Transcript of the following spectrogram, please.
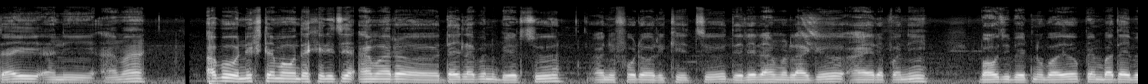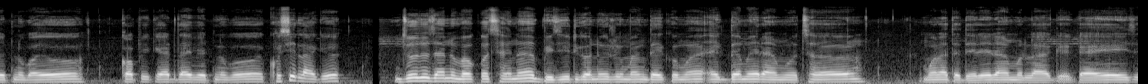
दाई अनि आमा। अब नेक्स्ट टाइम आउँदाखेरि चाहिँ आमा र दाईलाई पनि भेट्छु। अनि फोटोहरू खिच्छु धेरै राम्रो लाग्यो। आएर पनि भाउजू भेट्नुभयो पेम्बा दाई भेट्नुभयो कपी क्याट दाई भेट्नुभयो खुसी लाग्यो। जो जो जानुभएको छैन भिजिट गर्नु रुमाङ दाईकोमा एकदमै राम्रो छ। मलाई त धेरै राम्रो लाग्यो गाइज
